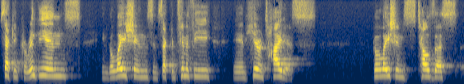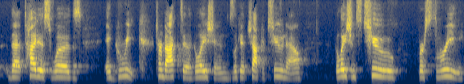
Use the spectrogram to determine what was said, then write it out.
Second Corinthians, in Galatians, in Second Timothy, and here in Titus. Galatians tells us that Titus was a Greek. Turn back to Galatians. Look at chapter 2 now. Galatians 2, verse 3.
